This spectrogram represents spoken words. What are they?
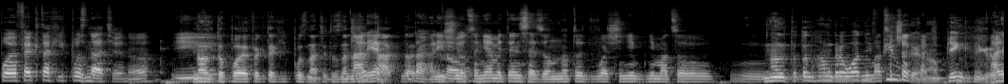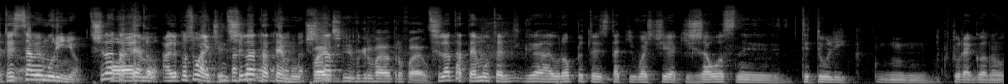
po efektach ich poznacie. No, I No ale to po efektach ich poznacie, to znaczy, No ale, że jak, tak, no tak? tak, ale jeśli No. oceniamy ten sezon, no to właśnie nie, nie ma co... No ale Tottenham grał ładnie w piłkę, no pięknie grał. Ale to jest całe Mourinho. Trzy lata Poeto. temu, ale posłuchajcie, trzy lata temu, trzy, lat, nie wygrywają trofeów. trzy lata temu ta Liga Europy to jest taki właściwie jakiś żałosny tytulik, mm, którego no,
